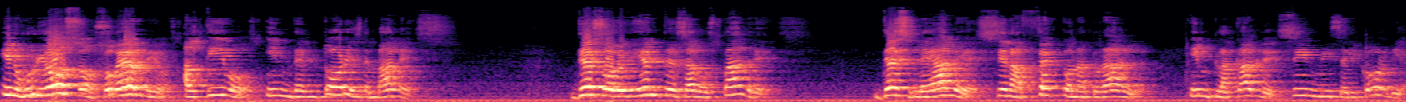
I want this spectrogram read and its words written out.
injuriosos, soberbios, altivos, inventores de males, desobedientes a los padres, desleales, sin afecto natural, implacables, sin misericordia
